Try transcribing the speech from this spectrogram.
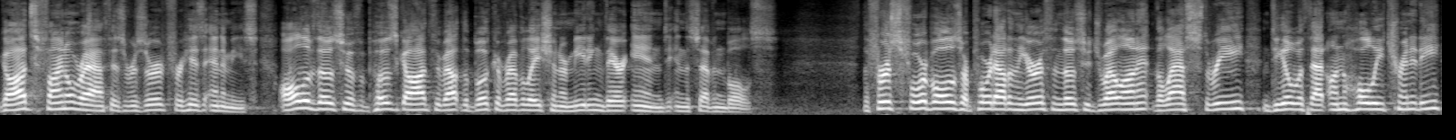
God's final wrath is reserved for his enemies. All of those who have opposed God throughout the book of Revelation are meeting their end in the seven bowls. The first four bowls are poured out on the earth and those who dwell on it. The last three deal with that unholy trinity,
